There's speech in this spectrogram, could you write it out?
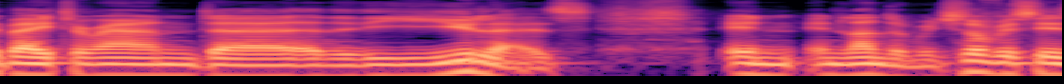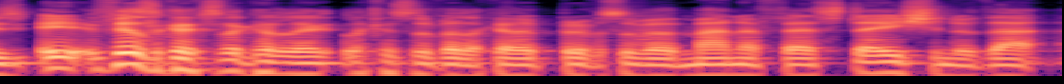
debate around uh, the ULEZ in, in London, which obviously is it feels like a, like a like a sort of like a bit of a sort of a manifestation of that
